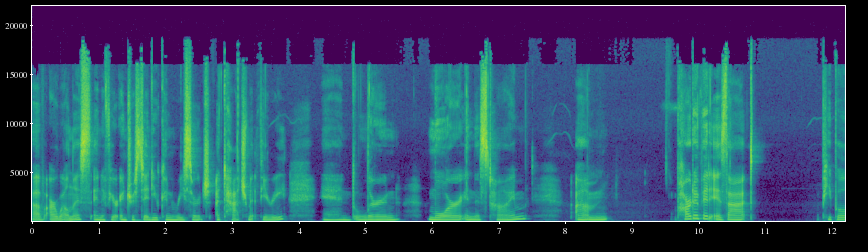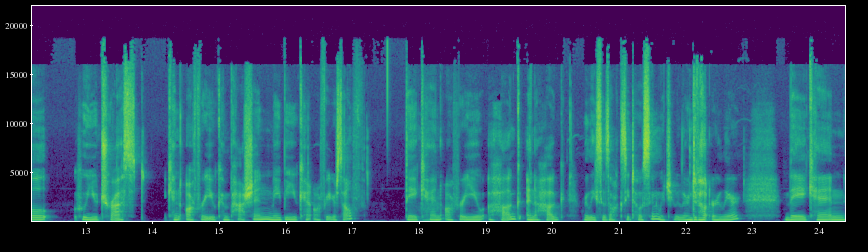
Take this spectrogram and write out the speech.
of our wellness. And if you're interested, you can research attachment theory and learn more in this time. Um, part of it is that people who you trust can offer you compassion. Maybe you can't offer yourself. They can offer you a hug, and a hug releases oxytocin, which we learned about earlier. They can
